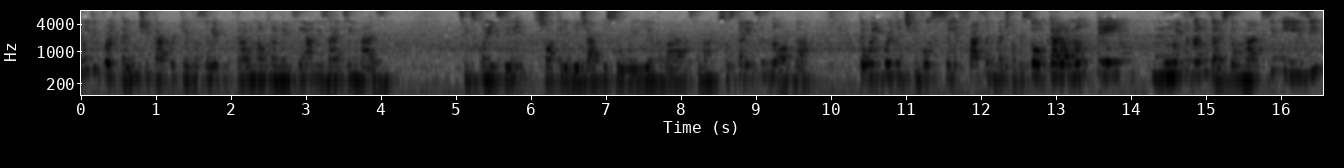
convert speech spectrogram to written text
muito importante, tá? Porque você entrar num relacionamento sem amizade, sem base, sem se conhecer, só querer beijar a pessoa e acabar sanar com suas carências, não Ah. dá. Então é importante que você faça amizade com a pessoa. Carol, não tenho muitas amizades, então maximize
